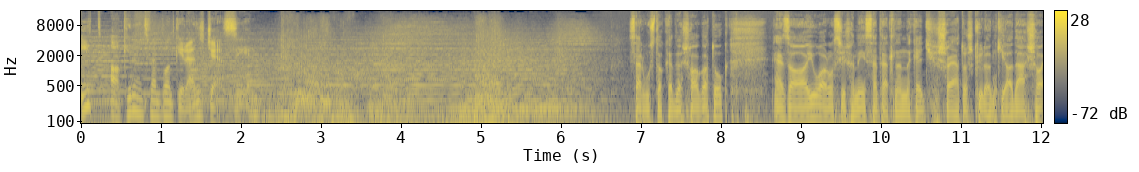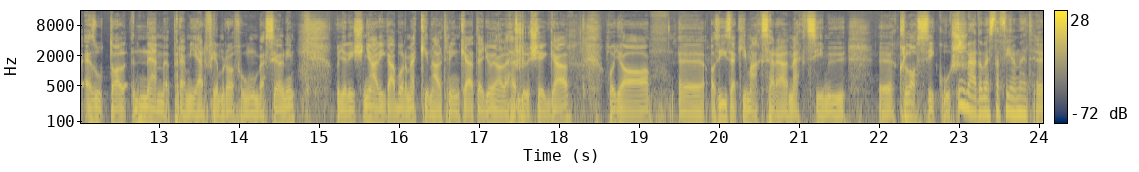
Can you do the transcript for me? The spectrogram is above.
Itt a 90.9 Jazzin. Szervusztok, kedves hallgatók! Ez a Jó, a Rossz és a Nézhetetlennek egy sajátos külön kiadása. Ezúttal nem premierfilmről fogunk beszélni, ugyanis Nyári Gábor megkínált minket egy olyan lehetőséggel, hogy a, az Ízek Imák Szerelmek című klasszikus... Imádom ezt a filmet!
